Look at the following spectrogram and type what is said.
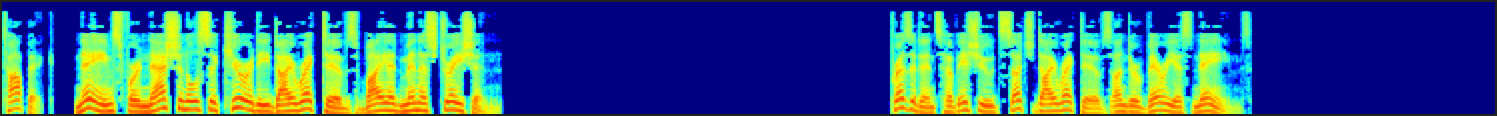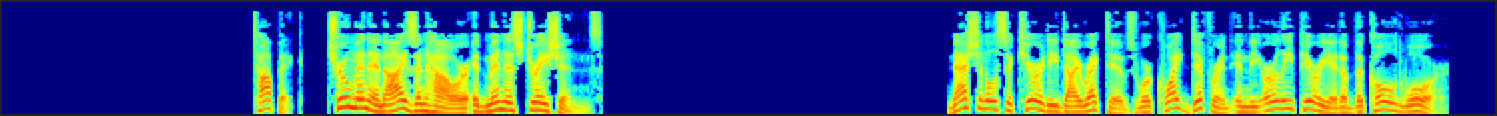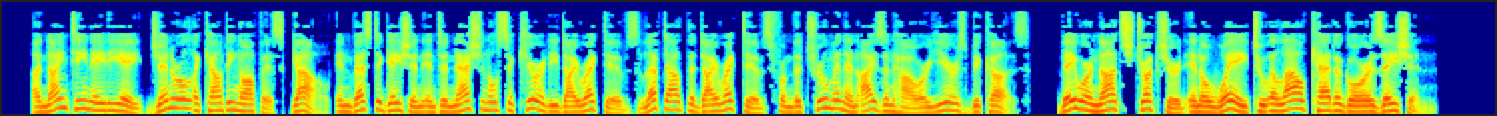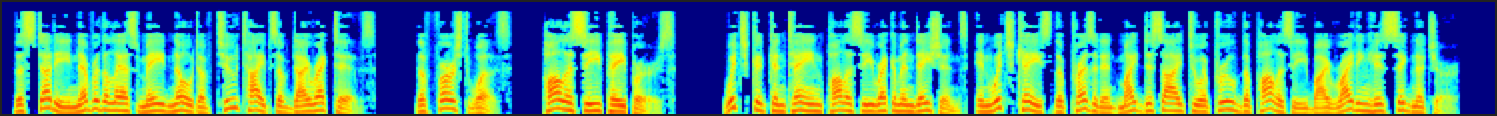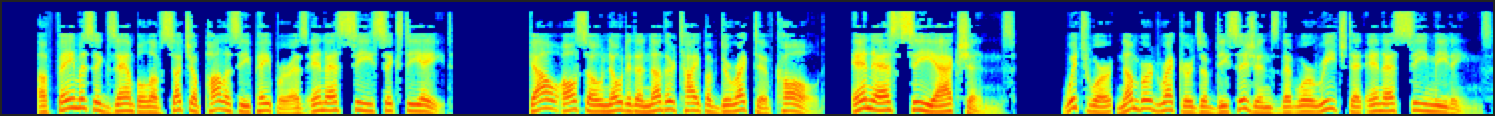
Topic. Names for national security directives by administration Presidents have issued such directives under various names. Topic: Truman and Eisenhower administrations. National security directives were quite different in the early period of the Cold War. A 1988 General Accounting Office investigation into national security directives left out the directives from the Truman and Eisenhower years because they were not structured in a way to allow categorization. The study nevertheless made note of two types of directives. The first was policy papers, which could contain policy recommendations, in which case the president might decide to approve the policy by writing his signature. A famous example of such a policy paper is NSC 68. Gao also noted another type of directive called NSC actions, which were numbered records of decisions that were reached at NSC meetings.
